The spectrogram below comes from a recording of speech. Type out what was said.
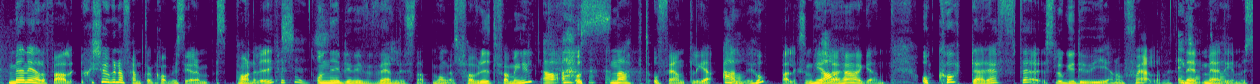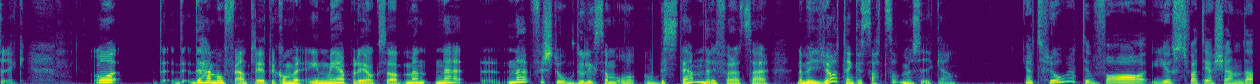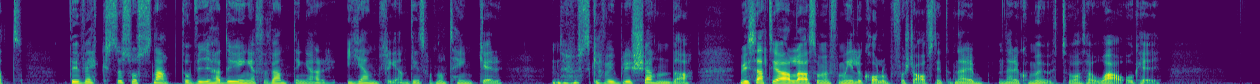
Men i alla fall, 2015 kom vi serien Parnevik Precis. och ni blev ju väldigt snabbt mångas favoritfamilj ja. och snabbt offentliga allihopa, liksom hela ja. högen. Och kort därefter slog ju du igenom själv Exakt, med, ja. din musik. Och det här med offentlighet, vi kommer in mer på det också. Men när, när förstod du liksom och, bestämde dig för att så här, nej men jag tänker satsa på musiken? Jag tror att det var just för att jag kände att det växte så snabbt och vi hade ju inga förväntningar egentligen. Det är som att man tänker nu ska vi bli kända. Vi satt ju alla som en familj och kollade på första avsnittet när det, när det kom ut och var så här, wow okej. Okay.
